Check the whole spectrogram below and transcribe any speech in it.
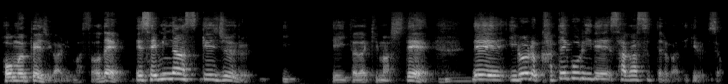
ホームページがありますので、で、セミナースケジュール行っていただきまして、で、いろいろカテゴリーで探すっていうのができるんですよ。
